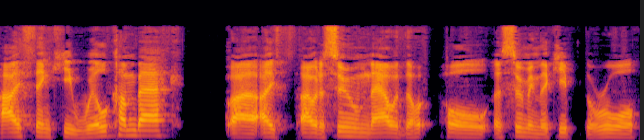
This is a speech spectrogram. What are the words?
I think he will come back. Uh, I I would assume now with the whole assuming they keep the rule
